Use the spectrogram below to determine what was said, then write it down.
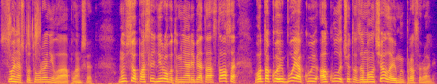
Соня что-то уронила, а, планшет. Ну все, последний робот у меня, ребята, остался. Вот такой бой, аку- акула что-то замолчала, и мы просрали.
